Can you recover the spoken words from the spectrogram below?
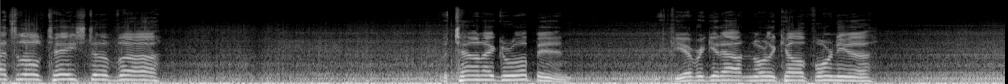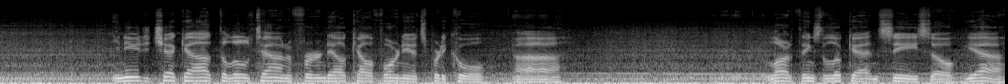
that's a little taste of uh, the town I grew up in. If you ever get out in Northern California, you need to check out the little town of Ferndale, California. It's pretty cool. Uh, a lot of things to look at and see. So yeah,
